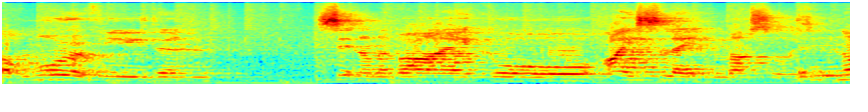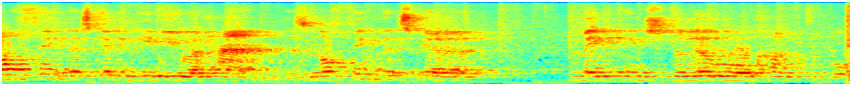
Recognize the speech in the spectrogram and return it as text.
Lot more of you than sitting on a bike or isolating muscles. There's nothing that's going to give you a hand. There's nothing that's going to make things a little more comfortable.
